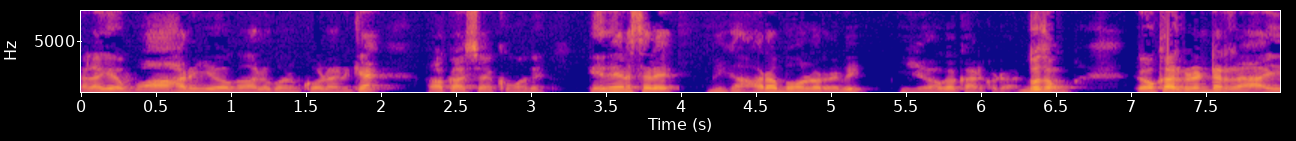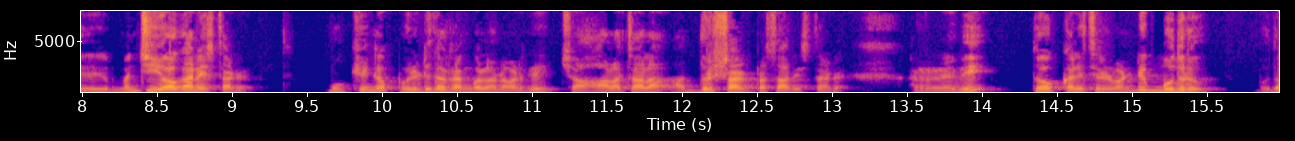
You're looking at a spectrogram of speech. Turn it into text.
అలాగే వాహన యోగాలు కొనుక్కోవడానికే అవకాశం ఎక్కువ ఉంది. ఏదైనా సరే మీకు ఆరోభవంలో రవి యోగ యోగకారకుడు అద్భుతం. యోగ యోగకారకుడు అంటే రా మంచి యోగాన్ని ఇస్తాడు. ముఖ్యంగా పొలిటికల్ రంగంలో ఉన్న వాళ్ళకి చాలా చాలా అదృష్టాన్ని ప్రసాదిస్తాడు. రవితో కలిసినటువంటి బుధుడు. బుధ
